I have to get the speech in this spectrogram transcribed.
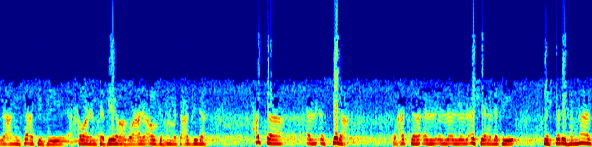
يعني تأتي في أحوال كثيرة وعلى أوجه متعددة. حتى السلع وحتى الأشياء التي يشتريها الناس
